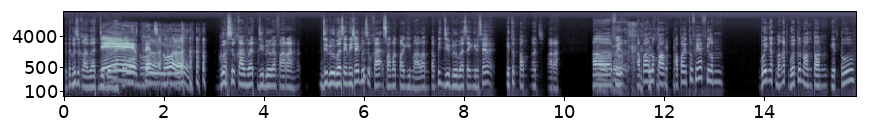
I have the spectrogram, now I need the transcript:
Itu gue suka banget judulnya. Damn, that's cool. gue suka banget judulnya parah. Judul bahasa Indonesia gue suka Selamat Pagi Malam. Tapi judul bahasa Inggrisnya itu top notch parah Bro, bro. fil- apa lu apa itu ya film gue inget banget gue tuh nonton itu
